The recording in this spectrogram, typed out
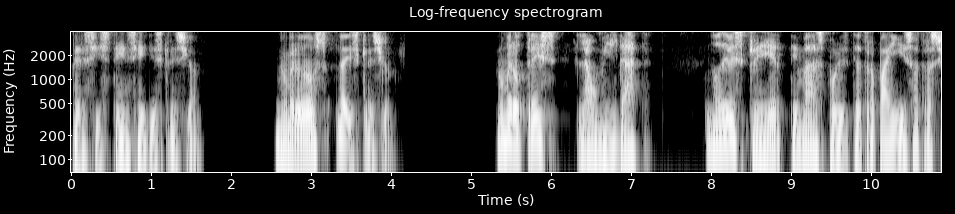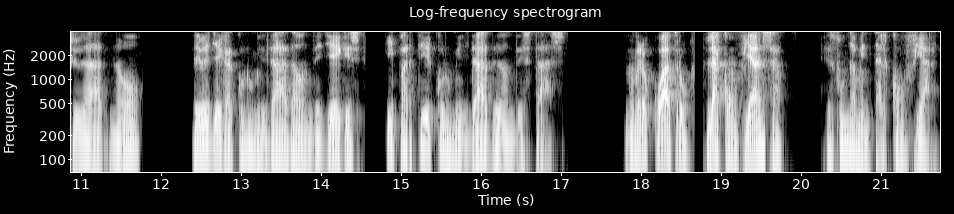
persistencia y discreción. Número dos, la discreción. Número 3. La humildad. No debes creerte más por irte a otro país, a otra ciudad, no. Debes llegar con humildad a donde llegues y partir con humildad de donde estás. Número 4. La confianza. Es fundamental confiar.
